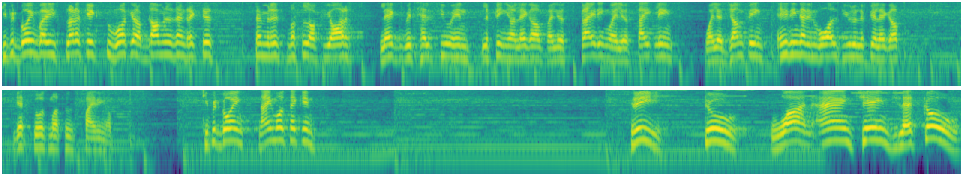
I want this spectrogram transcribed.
Keep it going, buddy. Flutter kicks to work your abdominals and rectus femoris muscle of your leg which helps you in lifting your leg up while you're striding, while you're cycling, while you're jumping. Anything that involves you to lift your leg up gets those muscles firing up. Keep it going. Nine more seconds. Three, two, one, and change. Let's go.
